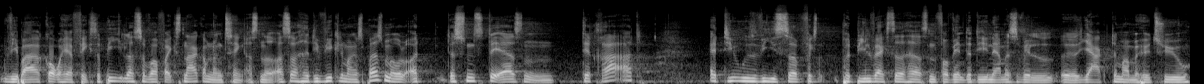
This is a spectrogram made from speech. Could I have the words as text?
vi bare går her og fikser biler, så hvorfor ikke snakke om nogle ting og sådan noget. Og så havde de virkelig mange spørgsmål, og jeg synes, det er sådan, det er rart, at de udviser, for eksempel, på et bilværksted havde jeg sådan forventet, at de nærmest ville øh, jagte mig med høj 20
